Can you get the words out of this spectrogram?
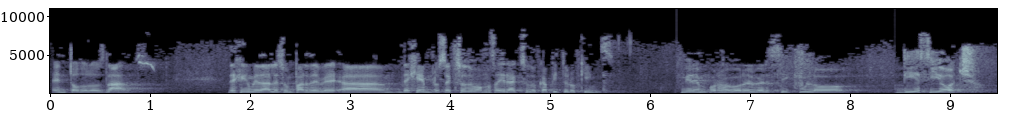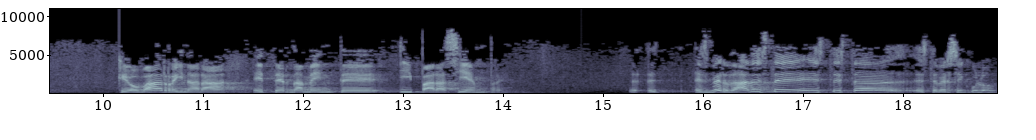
en todos los lados. Déjenme darles un par ah, de, ejemplos. Éxodo, vamos a ir a Éxodo capítulo 15. Miren por favor el versículo 18. Jehová reinará eternamente y para siempre. Eh, eh, ¿Es verdad este, este, este versículo?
